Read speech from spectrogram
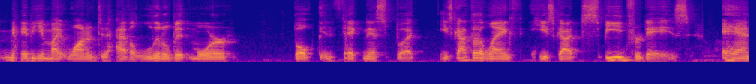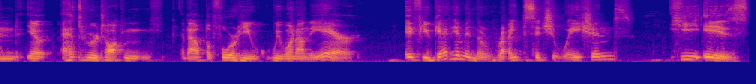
Maybe you might want him to have a little bit more bulk and thickness, but he's got the length, he's got speed for days. And you know, as we were talking about before he we went on the air, if you get him in the right situations, he is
